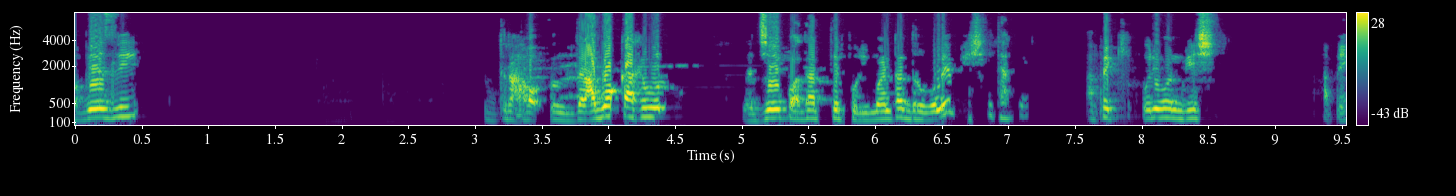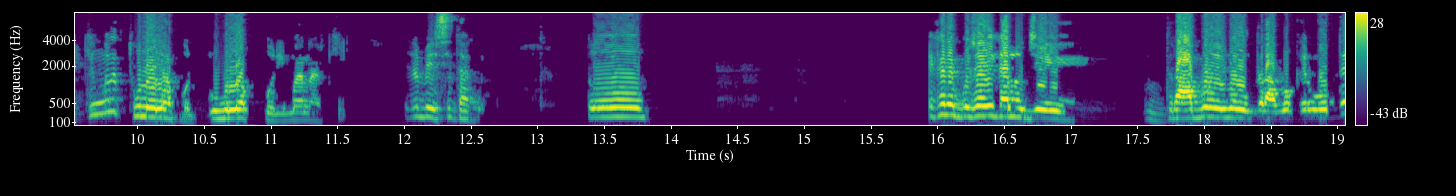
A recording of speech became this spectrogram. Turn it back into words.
অবভিয়াসলি দ্রাবক কাকে বলব যে পদার্থের পরিমাণটা দ্রবণে বেশি থাকে, আপেক্ষিক পরিমাণ বেশি। আপেক্ষিক মানে তুলনামূলক পরিমাণ আর কি, এটা বেশি থাকে। তো, এখানে বোঝাই গেল যে দ্রাব এবং দ্রাবকের মধ্যে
